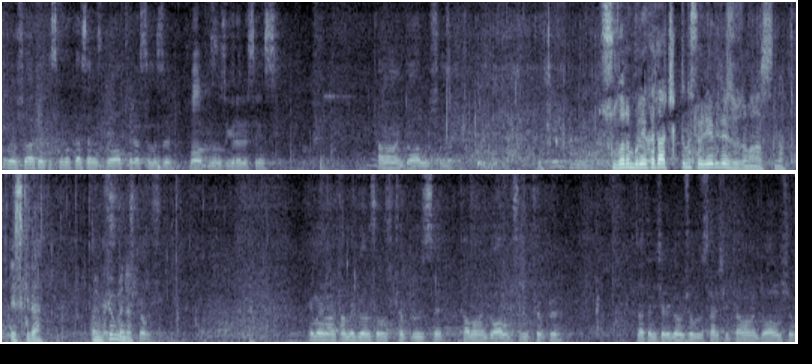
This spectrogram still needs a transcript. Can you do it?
Hemen şu arka kısma bakarsanız doğal terasımızı, balkonumuzu görebilirsiniz. Tamamen doğal oluşumlar. Suların buraya kadar çıktığını söyleyebiliriz o zaman aslında. Eskiden. Mümkün müdür? çıkıyormuş. Hemen arkamda olduğunuz köprümüz ise tamamen doğal oluşum bir köprü. Zaten içeri görmüş olduğunuz her şey tamamen doğal oluşum.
